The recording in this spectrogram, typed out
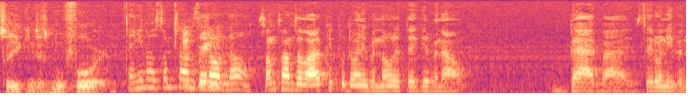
so you can just move forward. And you know, sometimes they don't know. Sometimes a lot of people don't even know that they're giving out bad vibes. They don't even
